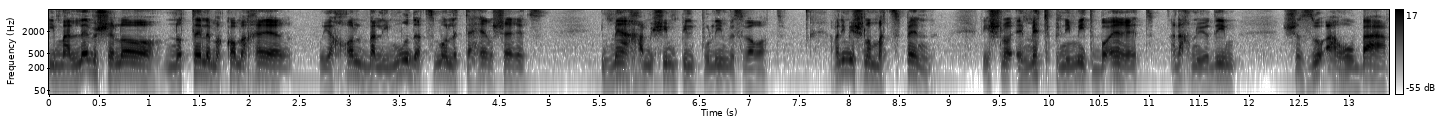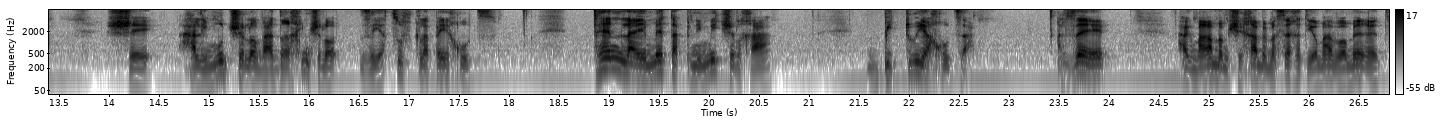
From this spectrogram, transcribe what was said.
אם הלב שלו נוטה למקום אחר, הוא יכול בלימוד עצמו לטהר שרץ עם 150 פלפולים וסברות. אבל אם יש לו מצפן ויש לו אמת פנימית בוערת, אנחנו יודעים שזו ערובה שהלימוד שלו והדרכים שלו זה יצוף כלפי חוץ. תן לאמת הפנימית שלך ביטוי החוצה. על זה הגמרא ממשיכה במסכת יומא ואומרת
